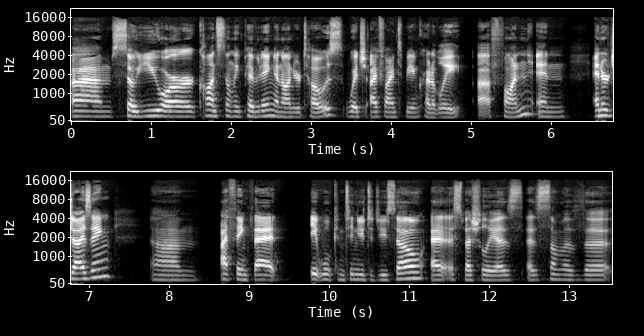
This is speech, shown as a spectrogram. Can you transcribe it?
Um, so you are constantly pivoting and on your toes, which I find to be incredibly uh, fun and energizing. Um, I think that it will continue to do so, especially as as some of the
